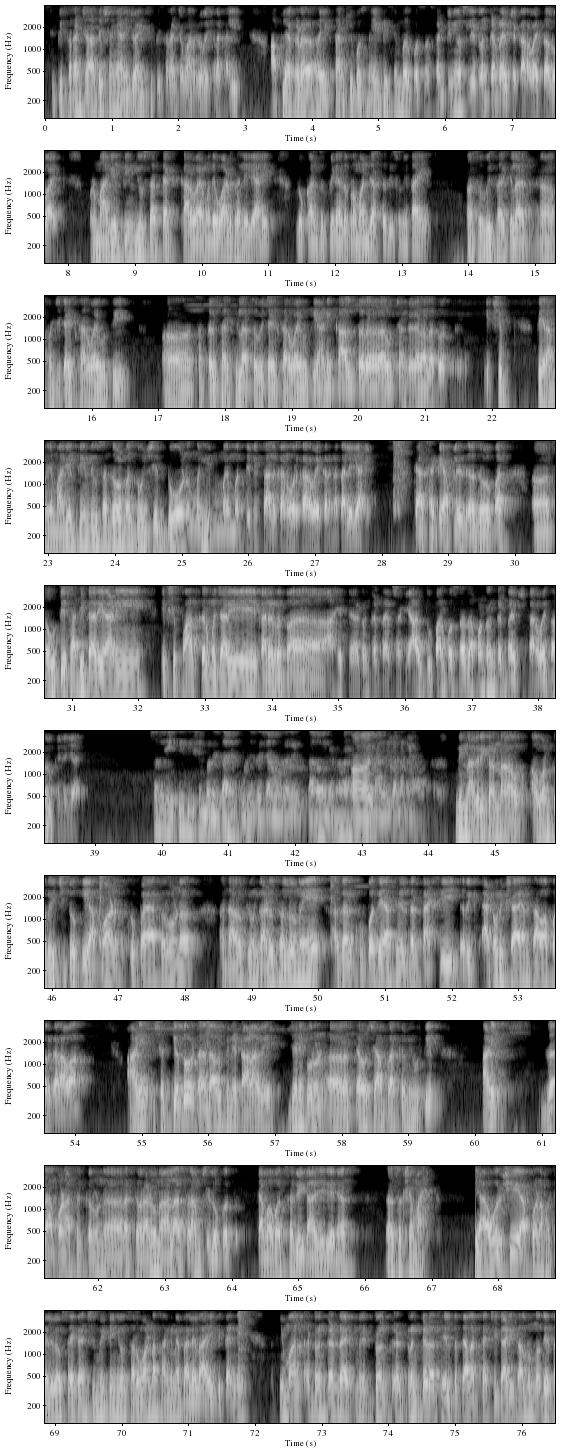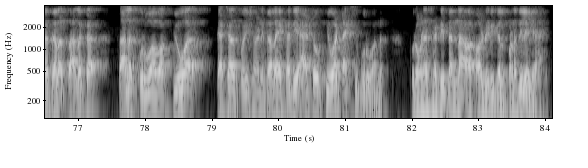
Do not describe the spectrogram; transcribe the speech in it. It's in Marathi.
सी पी सरांच्या आदेशाने आणि जॉईंट सी पी सरांच्या मार्गदर्शनाखाली आपल्याकडं एक तारखेपासून एक डिसेंबरपासूनच कंटिन्युअसली ड्रंक अँड ड्राईव्हच्या कारवाई चालू आहेत. पण मागील तीन दिवसात त्या कारवायामध्ये वाढ झालेली आहे. लोकांचं पिण्याचं प्रमाण जास्त दिसून येत आहे. सव्वीस तारखेला पंचेचाळीस कारवाई होती. सत्तावीस तारखेला चव्वेचाळीस कारवाई होती आणि काल तर उच्चांक झाला तो? एकशे तेरा. म्हणजे मागील तीन दिवसात जवळपास दोनशे दोन मही म- मद्यपी चालकांवर कारवाई करण्यात आलेली आहे. त्यासाठी आपले जवळपास चौतीस अधिकारी आणि एकशे पाच कर्मचारी कार्यरत आहेत अँड ड्राईव्हसाठी आज दुपारपासूनच आपण अँड ड्राईव्हची कारवाई चालू केलेली आहे. सर एकतीस डिसेंबर येत आहे. पुढे कशा प्रकारे कारवाई राहणार आहे? अं, नागरिकांना काय आवाहन कराल? मी नागरिकांना आव- आवाहन करू इच्छितो की आपण कृपया करून दारू पिऊन गाडी चालवू नये. अगर खूपच हे असेल तर टॅक्सी रिक ॲटो रिक्षा यांचा वापर करावा. आणि शक्यतो दारू पिणे टाळावे जेणेकरून रस्त्यावरचे अपघात कमी होतील. आणि जर आपण असं करून रस्त्यावर आढळून आलास तर आमचे लोक त्याबाबत सगळी काळजी घेण्यास सक्षम आहेत. यावर्षी आपण हॉटेल व्यावसायिकांची मीटिंग घेऊन सर्वांना सांगण्यात आलेलं आहे की त्यांनी किमान ड्रंकन अँड म्हणजे ड्रंक ड्रंकड असेल तर त्याला त्याची गाडी चालून न देता त्याला चालक चालक पुरवावा किंवा त्याच्याच पैशाने त्याला एखादी ॲटो किंवा टॅक्सी पुरवा पुरवण्यासाठी त्यांना ऑलरेडी कल्पना दिलेल्या आहेत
